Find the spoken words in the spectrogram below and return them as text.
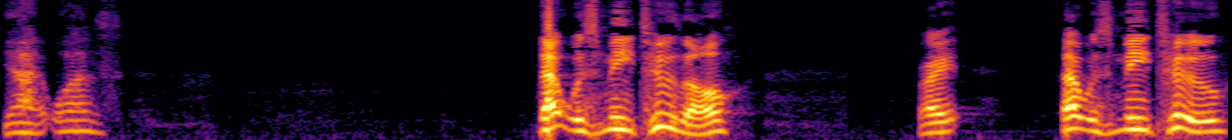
Yeah, it was. That was me too, though. Right? That was me too.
